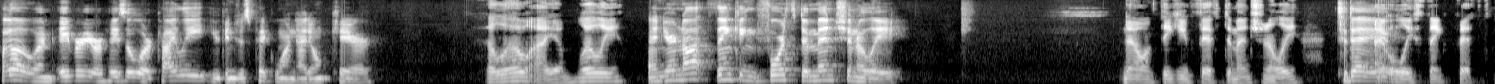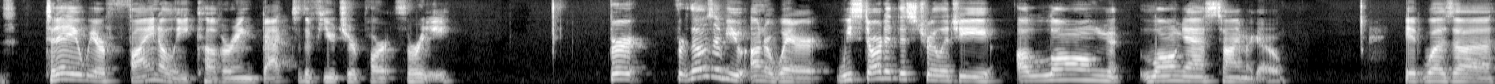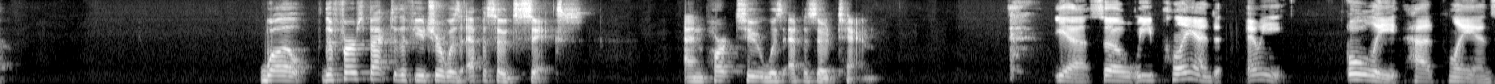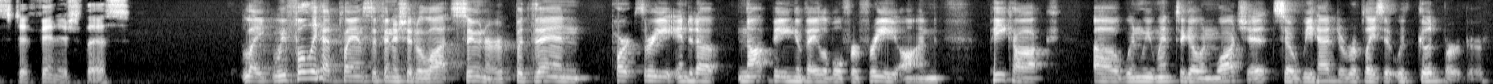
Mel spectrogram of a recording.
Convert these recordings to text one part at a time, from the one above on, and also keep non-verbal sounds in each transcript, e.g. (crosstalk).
Hello, I'm Avory or Hazel or Kylie. You can just pick one, I don't care. Hello, I am Lily. And you're not thinking fourth dimensionally. No, I'm thinking fifth dimensionally. Today, I always think fifth. today we are finally covering Back to the Future Part 3. For for those of you unaware, we started this trilogy a long, long ass time ago. It was uh well, the first Back to the Future was episode 6 and part 2 was episode 10. Yeah, so we planned, and we fully had plans to finish this. like we fully had plans to finish it a lot sooner, but then part three ended up not being available for free on Peacock uh, when we went to go and watch it, so we had to replace it with Good Burger.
